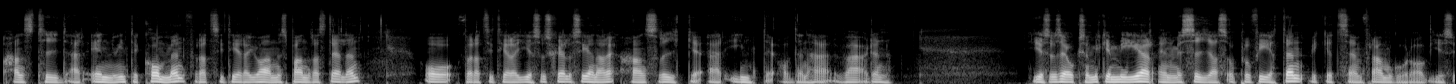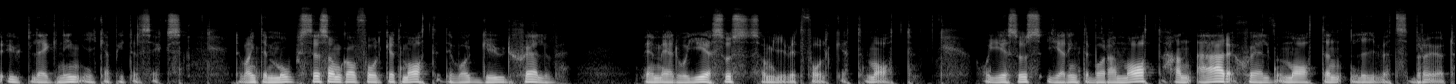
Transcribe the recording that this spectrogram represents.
Hans tid är ännu inte kommen för att citera Johannes på andra ställen. Och för att citera Jesus själv senare, hans rike är inte av den här världen. Jesus är också mycket mer än Messias och profeten, vilket sen framgår av Jesu utläggning i kapitel 6. Det var inte Mose som gav folket mat, det var Gud själv. Vem är då Jesus som givit folket mat? Och Jesus ger inte bara mat, han är själv maten, livets bröd.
